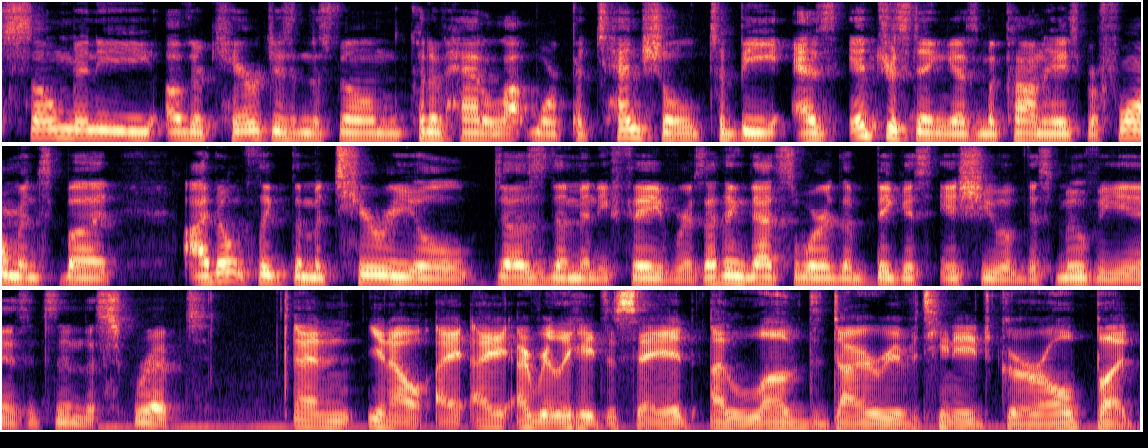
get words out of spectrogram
so many other characters in this film could have had a lot more potential to be as interesting as McConaughey's performance, but I don't think the material does them any favors. I think that's where the biggest issue of this movie is. It's in the script. And, you know, I, I, really hate to say it. I love The Diary of a Teenage Girl, but,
